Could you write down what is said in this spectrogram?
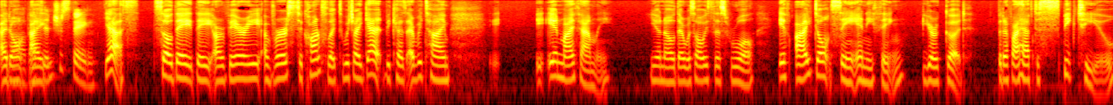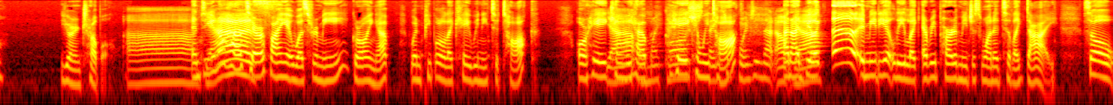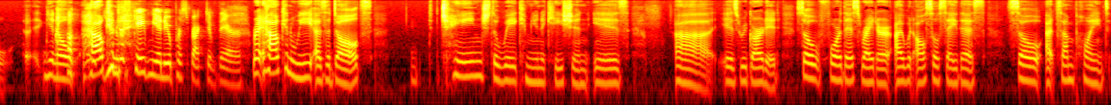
I don't. Oh, that's I, interesting. Yes, so they they are very averse to conflict, which I get because every time in my family, you know, there was always this rule: if I don't say anything, you're good, but if I have to speak to you, you're in trouble. Ah, and do yes. you know how terrifying it was for me growing up when people are like, "Hey, we need to talk," or "Hey, yeah. can we have? Oh gosh, hey, can we talk?" pointing that out. And I'd yeah. be like, immediately, like every part of me just wanted to like die. So you know, how can you just gave me a new perspective there. Right? How can we as adults change the way communication is uh, is regarded? So for this writer, I would also say this. So at some point,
